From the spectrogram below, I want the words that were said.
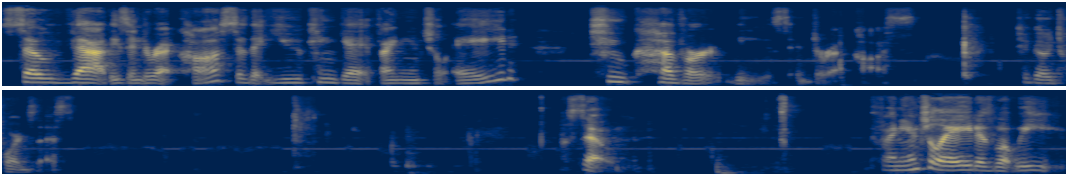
so that these indirect costs, so that you can get financial aid to cover these indirect costs to go towards this. So, financial aid is what we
